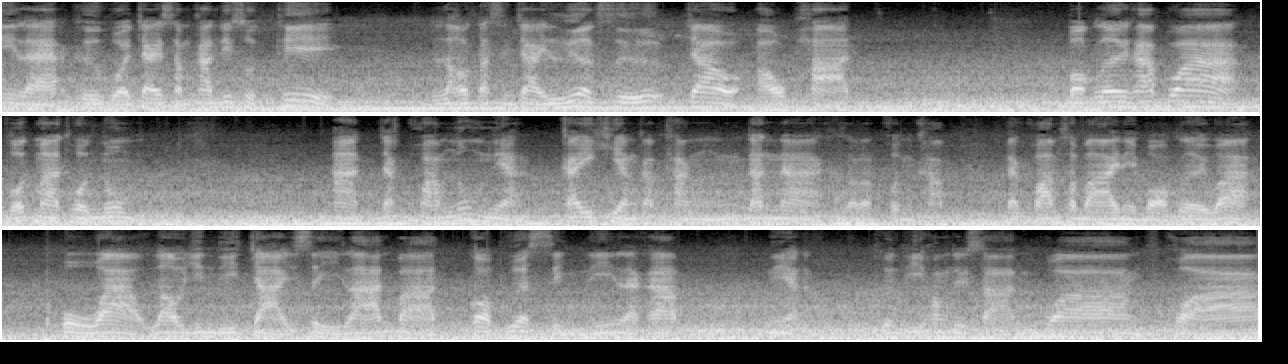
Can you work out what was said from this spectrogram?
นี่แหละคือหัวใจสำคัญที่สุดที่เราตัดสินใจเลือกซื้อเจ้าเอาผาด บอกเลยครับว่ารถมาทนนุ่ม อาจจากความนุ่มเนี่ยใกล้เคียงกับทางด้านหน้าสำหรับคนขับ แต่ความสบายเนี่ยบอกเลยว่า โอ้ว้าว เรายินดีจ่าย 4 ล้านบาทก็เพื่อสิ่งนี้แหละครับ เนี่ยพื้นที่ห้องโดยสารกว้าง ขวาง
